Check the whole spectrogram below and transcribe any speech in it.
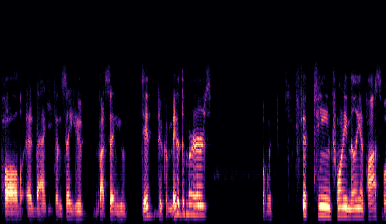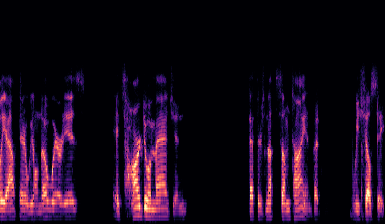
Paul and Maggie. Doesn't say who, not saying who did, who committed the murders, but with 15, 20 million possibly out there, we don't know where it is. It's hard to imagine that there's not some tie-in, but we shall see.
